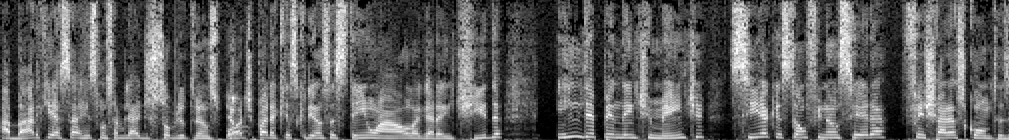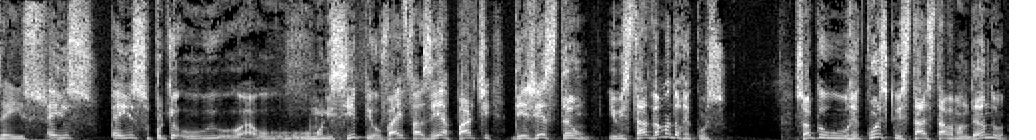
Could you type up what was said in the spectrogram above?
abarque essa responsabilidade sobre sobre o transporte Eu... para que as crianças tenham a aula garantida, independentemente se a questão financeira fechar as contas, é isso? É isso, é isso, porque o, o, o município vai fazer a parte de gestão e o Estado vai mandar o recurso. Só que o recurso que o Estado estava mandando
